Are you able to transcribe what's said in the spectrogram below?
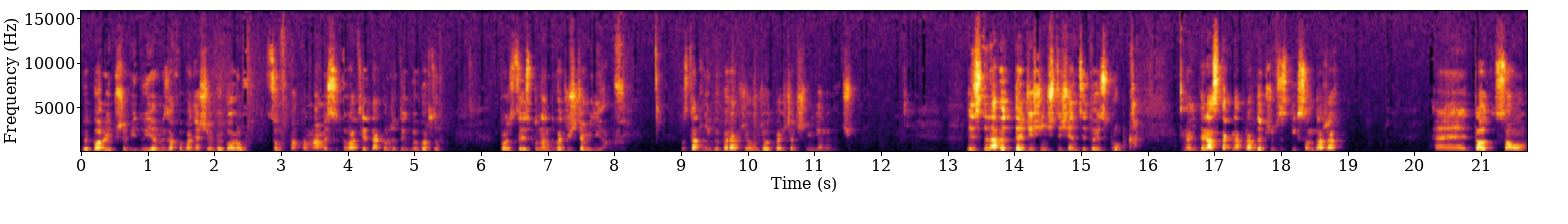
wybory i przewidujemy zachowania się wyborów, no to mamy sytuację taką, że tych wyborców w Polsce jest ponad 20 milionów. W ostatnich wyborach wzięło udział 23 miliony ludzi. Więc te, nawet te 10 tysięcy to jest próbka. No i teraz tak naprawdę przy wszystkich sondażach e, to są,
